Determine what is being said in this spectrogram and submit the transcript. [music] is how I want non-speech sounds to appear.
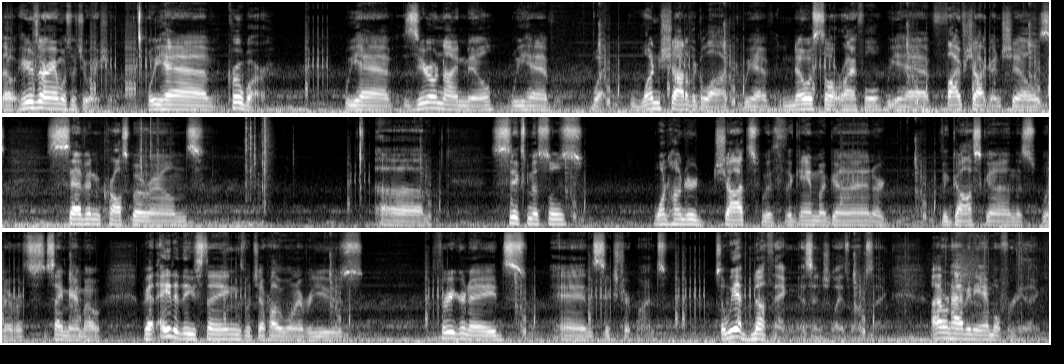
So here's our ammo situation. We have crowbar. We have zero nine mil. We have what? One shot of the Glock. We have no assault rifle. We have five shotgun shells, seven crossbow rounds, um, six missiles, 100 shots with the gamma gun or the Gauss gun. This whatever. It's the same ammo. We got eight of these things, which I probably won't ever use. Three grenades and six trip mines. So we have nothing, essentially, is what I'm saying. I don't have any ammo for anything.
